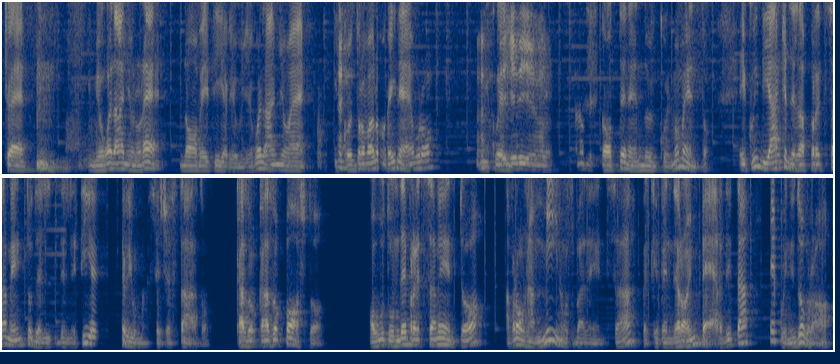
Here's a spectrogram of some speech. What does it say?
Cioè il mio guadagno non è 9 Ethereum, il mio guadagno è il controvalore in euro di quello che sto ottenendo in quel momento e quindi anche dell'apprezzamento del, dell'Ethereum se c'è stato. Caso, caso opposto, ho avuto un deprezzamento, avrò una minusvalenza perché venderò in perdita e quindi dovrò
